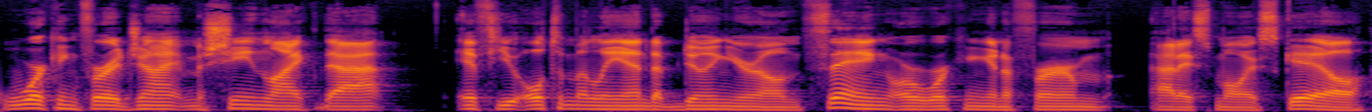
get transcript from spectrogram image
working for a giant machine like that, if you ultimately end up doing your own thing or working in a firm at a smaller scale,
